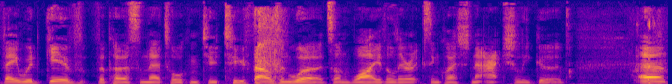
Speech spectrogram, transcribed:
they would give the person they're talking to 2,000 words on why the lyrics in question are actually good. Um,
